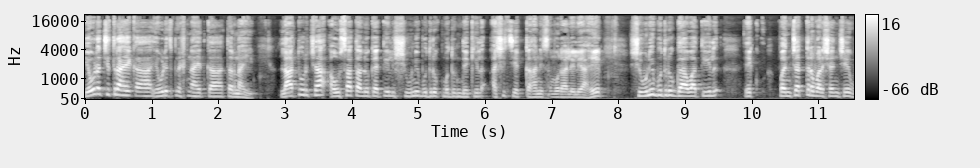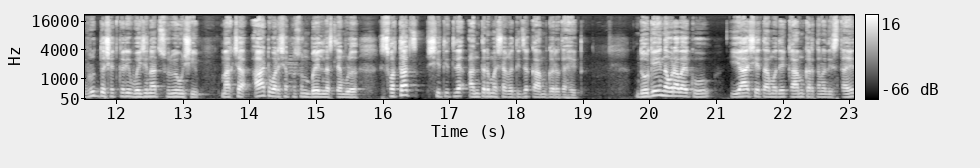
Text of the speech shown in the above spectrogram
एवढं चित्र आहे का? एवढेच प्रश्न आहेत का? तर नाही. लातूरच्या औसा तालुक्यातील शिवणी बुद्रुकमधून देखील अशीच एक कहाणी समोर आलेली आहे. शिवणी बुद्रुक गावातील एक पंच्याहत्तर वर्षांचे वृद्ध शेतकरी वैजनाथ सूर्यवंशी मागच्या आठ वर्षापासून बैल नसल्यामुळं स्वतःच शेतीतल्या आंतरमशागतीचं काम करत आहेत. दोघेही नवरा बायको या शेतामध्ये काम करताना दिसत आहेत.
